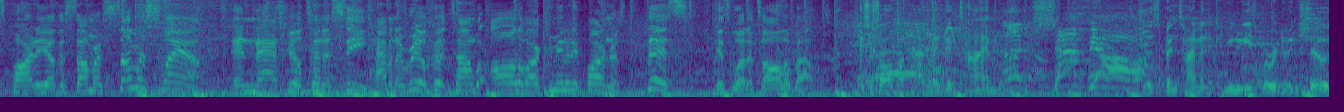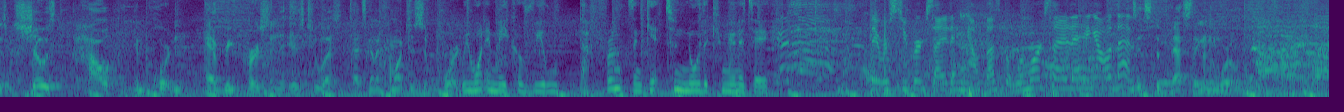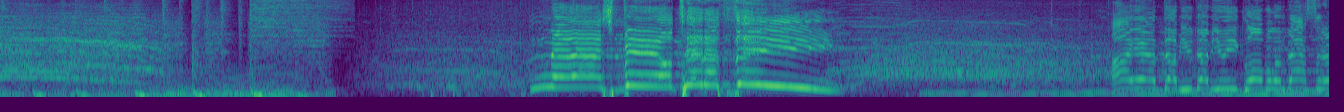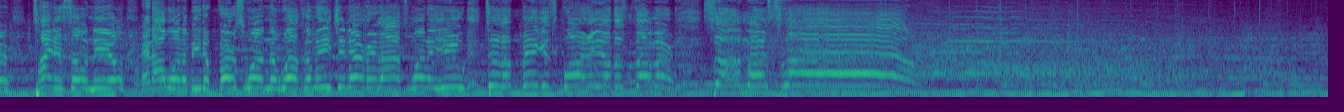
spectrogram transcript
Biggest party of the summer, SummerSlam in Nashville, Tennessee. Having a real good time with all of our community partners. This is what it's all about. It's just all about having a good time. The champion! To spend time in the communities where we're doing shows It shows how important every person is to us that's going to come out to support. We want to make a real difference and get to know the community. They were super excited to hang out with us, but we're more excited to hang out with them. It's the best thing in the world. Nashville, Tennessee! I am WWE Global Ambassador Titus O'Neil, and I want to be the first one to welcome each and every last one of you to the biggest party of the summer, SummerSlam!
